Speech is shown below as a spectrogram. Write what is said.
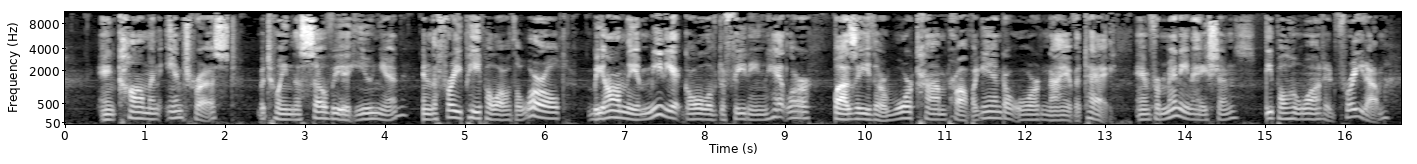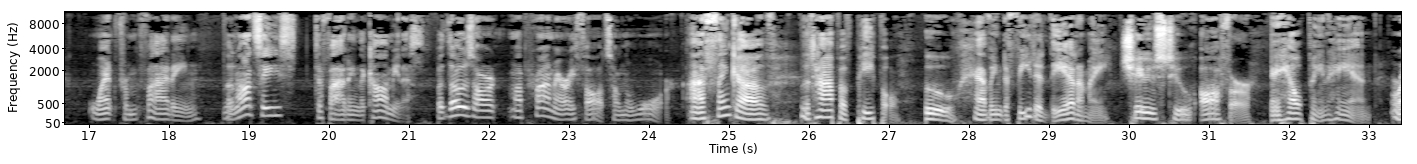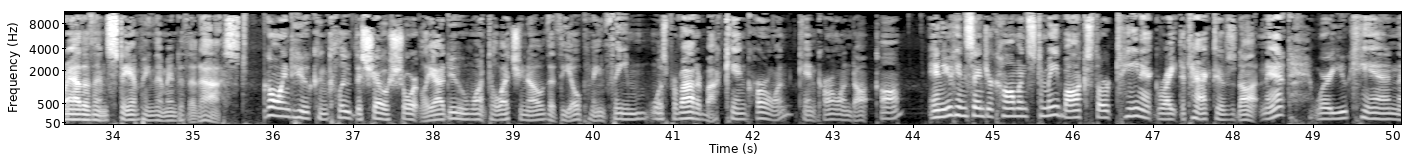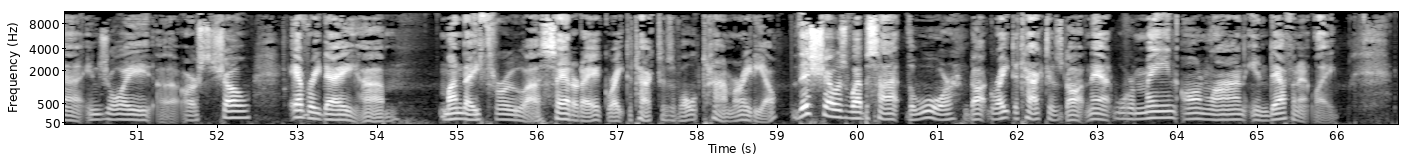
and common interest between the Soviet Union and the free people of the world, beyond the immediate goal of defeating Hitler, was either wartime propaganda or naivete. And for many nations, people who wanted freedom went from fighting the Nazis to fighting the communists. But those aren't my primary thoughts on the war. I think of the type of people who, having defeated the enemy, choose to offer a helping hand rather than stamping them into the dust. We're going to conclude the show shortly. I do want to let you know that the opening theme was provided by Ken Curlin, kencurlin.com. And you can send your comments to me, box13 at greatdetectives.net, where you can uh, enjoy uh, our show every day, um, Monday through uh, Saturday at Great Detectives of Old Time Radio. This show's website, thewar.greatdetectives.net, will remain online indefinitely.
